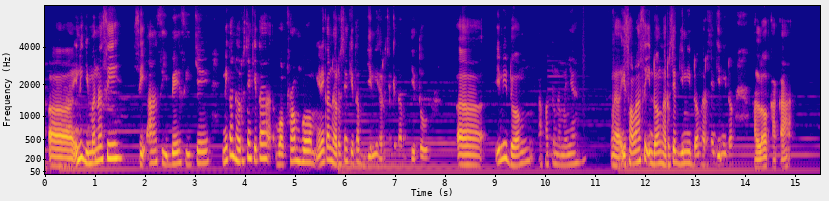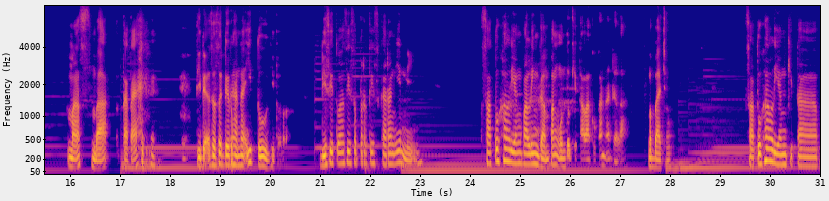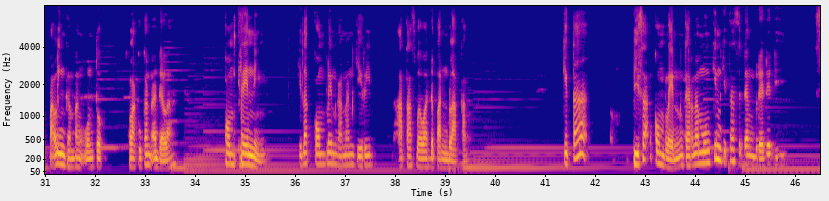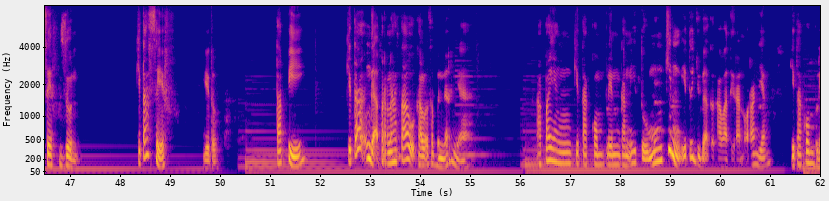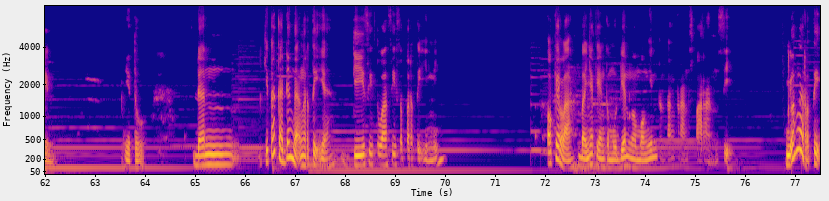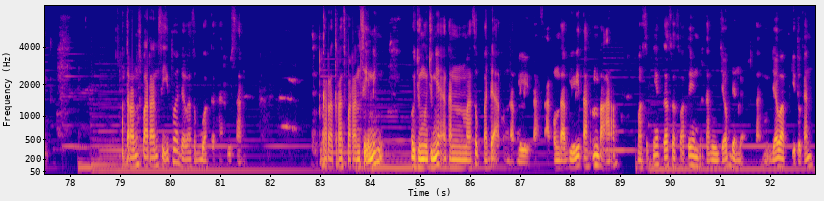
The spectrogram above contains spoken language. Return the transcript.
Uh, ini gimana sih si A, si B, si C? Ini kan harusnya kita work from home, ini kan harusnya kita begini, harusnya kita begitu. Uh, ini dong, apa tuh namanya? Uh, isolasi dong harusnya gini dong harusnya gini dong. Halo kakak mas mbak teteh. Tidak sesederhana itu gitu loh. Di situasi seperti sekarang ini satu hal yang paling gampang untuk kita lakukan adalah ngebaca satu hal yang kita paling gampang untuk lakukan adalah complaining. Kita komplain kanan kiri atas bawah depan belakang kita bisa komplain karena mungkin kita sedang berada di safe zone. Kita safe gitu. Tapi kita nggak pernah tahu kalau sebenarnya apa yang kita komplainkan itu mungkin itu juga kekhawatiran orang yang kita komplain gitu dan kita kadang nggak ngerti ya di situasi seperti ini oke okay lah banyak yang kemudian ngomongin tentang transparansi. Gue ngerti. Transparansi itu adalah sebuah keharusan. Karena transparansi ini ujung-ujungnya akan masuk pada akuntabilitas. Akuntabilitas entar masuknya ke sesuatu yang bertanggung jawab dan gak bertanggung jawab gitu kan?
